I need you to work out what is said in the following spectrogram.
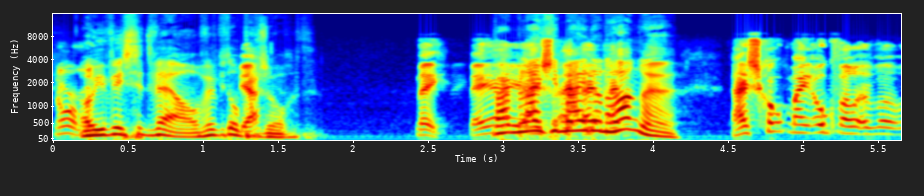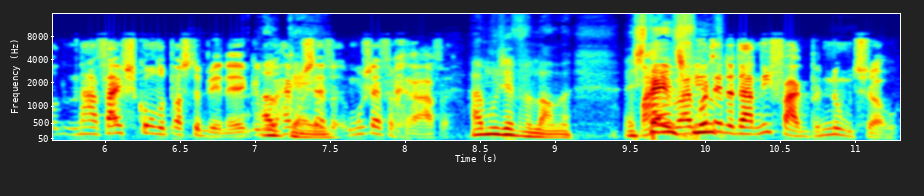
Norman. Oh, je wist het wel. Of heb je het Ja. opgezocht? Nee. nee Waarom laat je hij- mij hij- dan hij- hangen? Hij schoot mij ook wel, wel na vijf seconden pas er binnen. Ik. Hij moest even, moest even graven. Hij moest even landen. Uh, Maar hij, wordt inderdaad niet vaak benoemd zo.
